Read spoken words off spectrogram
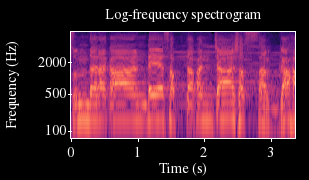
सुन्दरकाण्डे सप्तपञ्चाशः सर्गः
